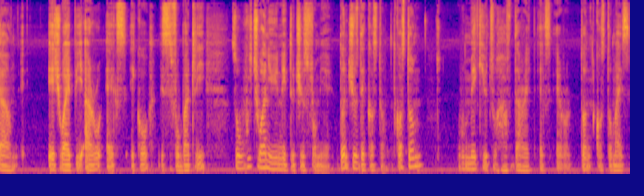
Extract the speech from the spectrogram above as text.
um hyp echo. This is for battery. So which one you need to choose from here? Don't choose the custom. Custom will make you to have direct X error. Don't customize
